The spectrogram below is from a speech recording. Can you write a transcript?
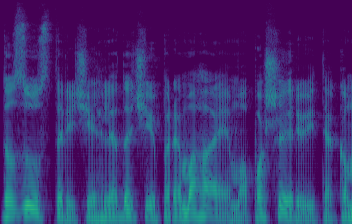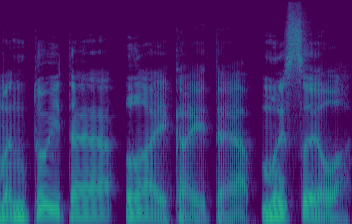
До зустрічі, глядачі, перемагаємо, поширюйте, коментуйте, лайкайте. Ми сила.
